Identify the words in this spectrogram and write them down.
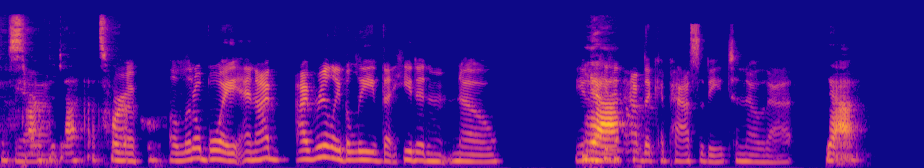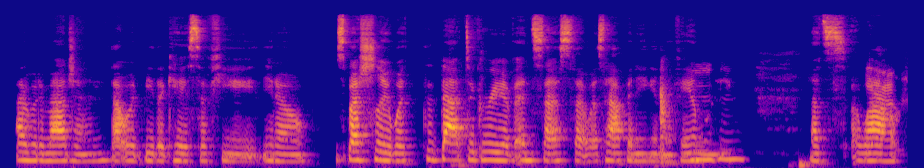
to starve yeah. to death. That's for a, a, little boy and i i really believe that he didn't know you know yeah. he didn't have the capacity to know that. Yeah. I would imagine that would be the case if he you know especially with that degree of incest that was happening in the family. Mm-hmm. That's a wow. Yeah.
